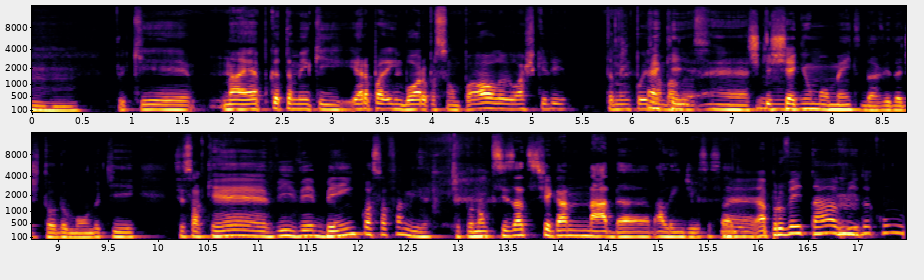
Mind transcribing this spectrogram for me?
Uhum. Porque na época também que era pra ir embora pra São Paulo, eu acho que ele também pôs É na que, balança. é, acho que Hum. chega um momento da vida de todo mundo que você só quer viver bem com a sua família. Tipo, não precisa chegar nada além disso, sabe? É, aproveitar a vida com,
